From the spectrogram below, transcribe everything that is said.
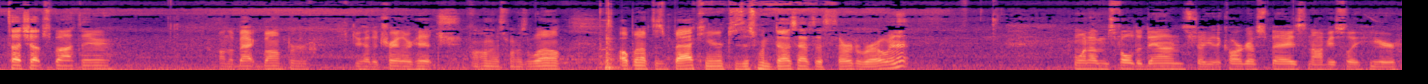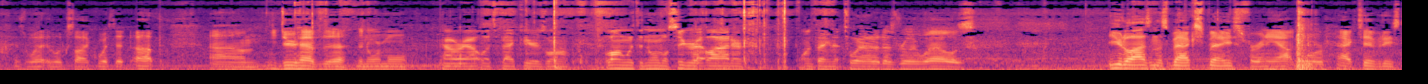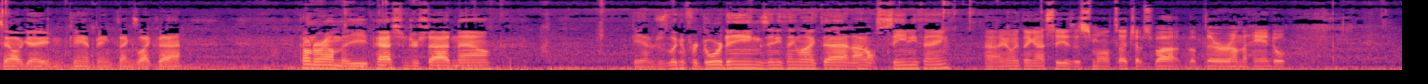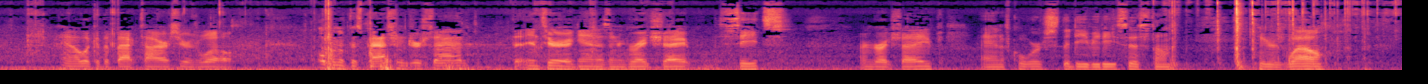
touch-up spot there on the back bumper do have the trailer hitch on this one as well. Open up this back here because this one does have the third row in it. One of them's folded down, show you the cargo space, and obviously here is what it looks like with it up. Um, you do have the, the normal power outlets back here as long, along with the normal cigarette lighter. One thing that Toyota does really well is utilizing this back space for any outdoor activities, tailgating, camping, things like that. Coming around the passenger side now, yeah, I'm just looking for door dings, anything like that, and I don't see anything. Uh, the only thing I see is a small touch-up spot up there around the handle. And I look at the back tires here as well. Open up this passenger side. The interior, again, is in great shape. The seats are in great shape. And of course, the DVD system here as well.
